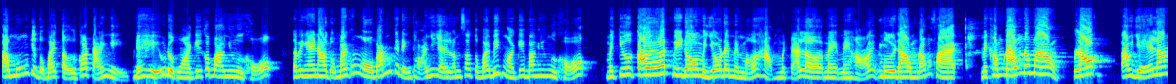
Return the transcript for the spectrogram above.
Tao muốn cho tụi bay tự có trải nghiệm để hiểu được ngoài kia có bao nhiêu người khổ. Tại vì ngày nào tụi bay cũng ngồi bấm cái điện thoại như vậy làm sao tụi bay biết ngoài kia bao nhiêu người khổ? Mày chưa coi hết video mày vô đây mày mở họng mày trả lời mày mày hỏi 10 đồng đóng phạt. Mày không đóng đúng không? Block. Tao dễ lắm.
